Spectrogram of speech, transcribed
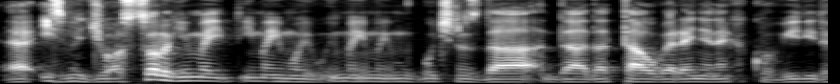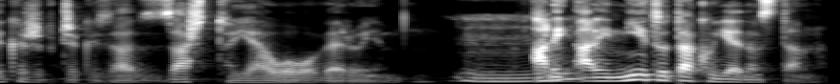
e, između ostalog ima, ima, ima, ima, ima mogućnost da, da, da ta uverenja nekako vidi, da kaže, čekaj, za, zašto ja u ovo verujem? Mm. Ali, ali nije to tako jednostavno.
